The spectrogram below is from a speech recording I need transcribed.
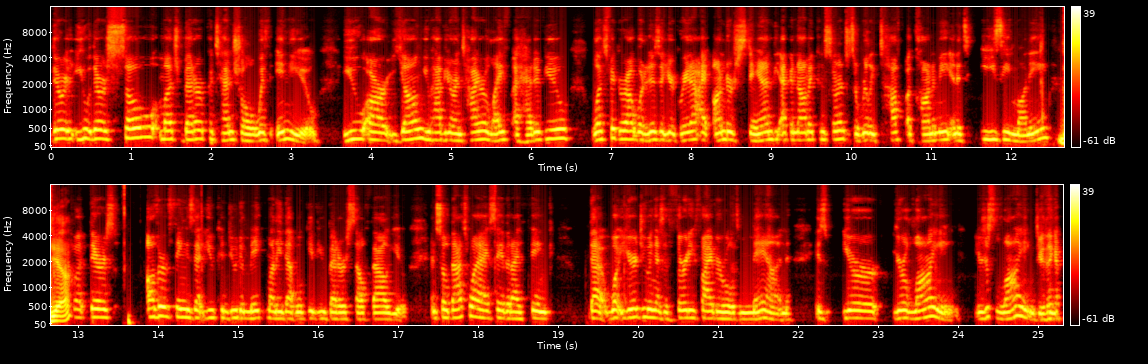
There, you, there is so much better potential within you. You are young. You have your entire life ahead of you let's figure out what it is that you're great at. I understand the economic concerns. It's a really tough economy and it's easy money, Yeah. but there's other things that you can do to make money that will give you better self value. And so that's why I say that I think that what you're doing as a 35 year old man is you're you're lying. You're just lying. Do you think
